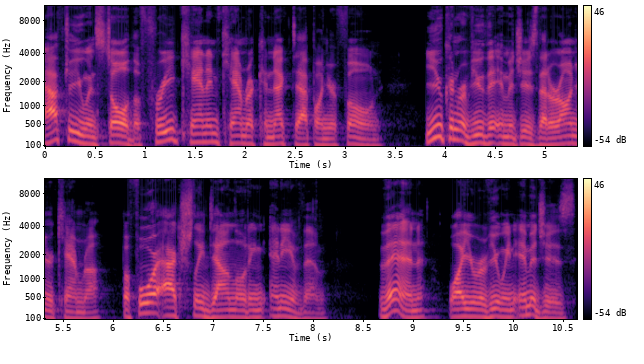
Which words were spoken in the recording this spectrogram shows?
After you install the free Canon Camera Connect app on your phone, you can review the images that are on your camera before actually downloading any of them. Then, while you're reviewing images,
